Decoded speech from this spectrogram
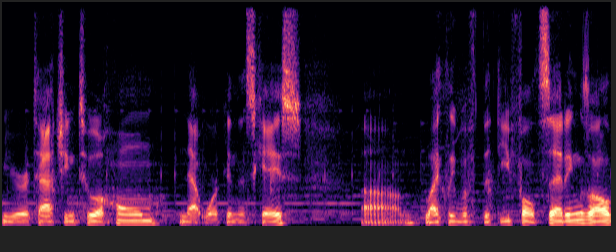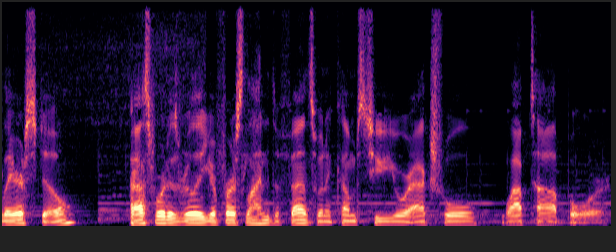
you're attaching to a home network in this case, um, likely with the default settings all there still. Password is really your first line of defense when it comes to your actual laptop or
